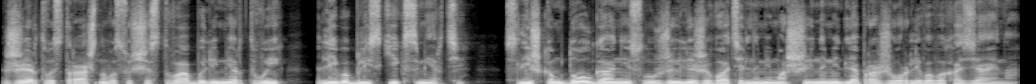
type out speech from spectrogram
Жертвы страшного существа были мертвы, либо близки к смерти. Слишком долго они служили жевательными машинами для прожорливого хозяина.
